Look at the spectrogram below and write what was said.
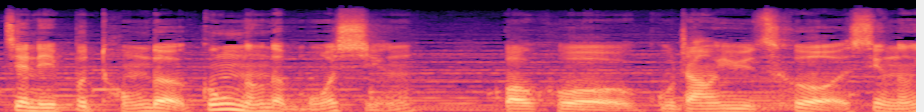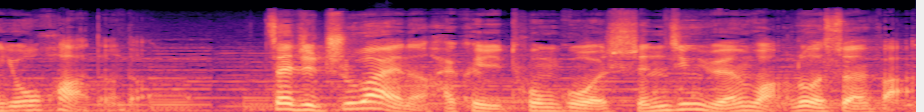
建立不同的功能的模型，包括故障预测、性能优化等等。在这之外呢，还可以通过神经元网络算法，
